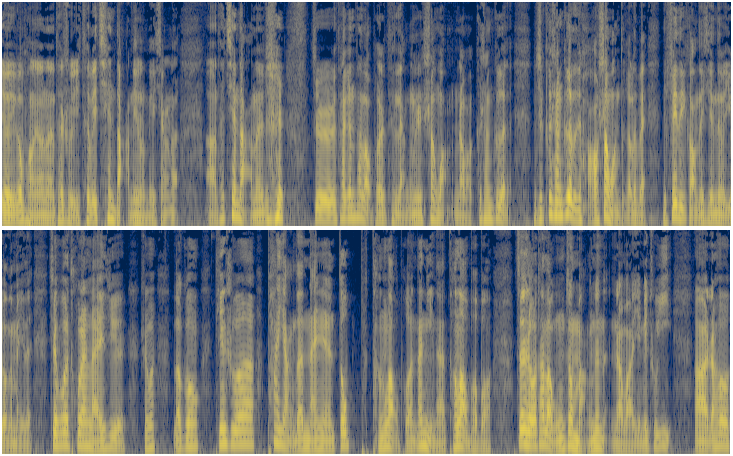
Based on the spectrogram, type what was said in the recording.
有一个朋友呢，他属于特别欠打那种类型的，啊，他欠打呢，就是就是他跟他老婆他两个人上网，你知道吧？各上各的，你这各上各的就好好上网得了呗，你非得搞那些那有的没的。这货突然来一句什么？老公，听说怕痒的男人都疼老婆，那你呢？疼老婆不？这时候她老公正忙着呢，你知道吧？也没注意啊，然后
